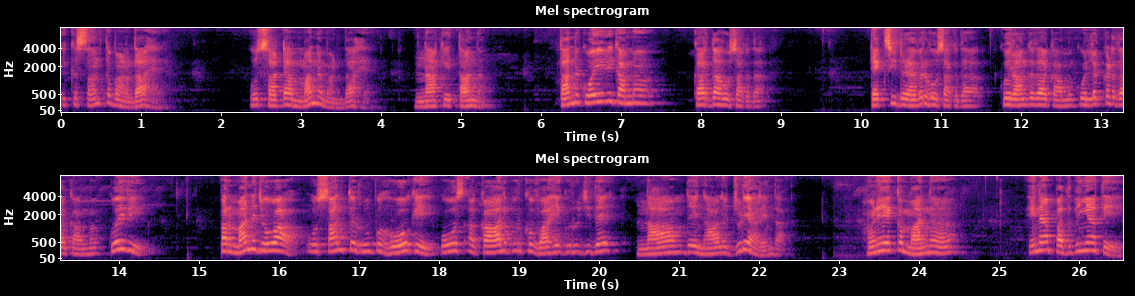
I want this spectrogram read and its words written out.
ਇੱਕ ਸੰਤ ਬਣਦਾ ਹੈ, ਉਹ ਸਾਡਾ ਮਨ ਬਣਦਾ ਹੈ, ਨਾ ਕਿ ਤਨ। ਤਨ ਕੋਈ ਵੀ ਕੰਮ ਕਰਦਾ ਹੋ ਸਕਦਾ, ਟੈਕਸੀ ਡਰਾਈਵਰ ਹੋ ਸਕਦਾ, ਕੋਈ ਰੰਗ ਦਾ ਕੰਮ, ਕੋਈ ਲੱਕੜ ਦਾ ਕੰਮ, ਕੋਈ ਵੀ। ਪਰ ਮਨ ਜੋ ਆ, ਉਹ ਸੰਤ ਰੂਪ ਹੋ ਕੇ ਉਸ ਅਕਾਲ ਪੁਰਖ ਵਾਹਿਗੁਰੂ ਜੀ ਦੇ ਨਾਮ ਦੇ ਨਾਲ ਜੁੜਿਆ ਰਹਿੰਦਾ। ਹੁਣ ਇੱਕ ਮਨ ਇਹਨਾਂ ਪਦਵੀਆਂ ਤੇ,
